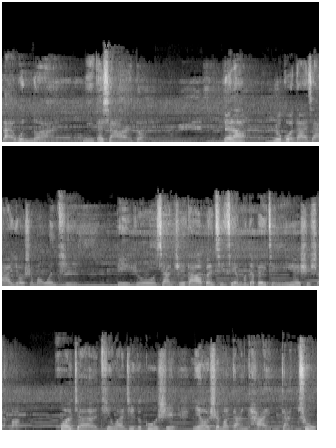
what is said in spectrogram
来温暖你的小耳朵。对了，如果大家有什么问题，比如想知道本期节目的背景音乐是什么，或者听完这个故事你有什么感慨感触，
